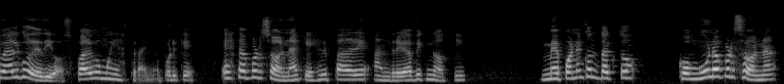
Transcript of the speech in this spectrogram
fue algo de Dios, fue algo muy extraño, porque esta persona, que es el padre Andrea Vignotti, me pone en contacto con una persona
